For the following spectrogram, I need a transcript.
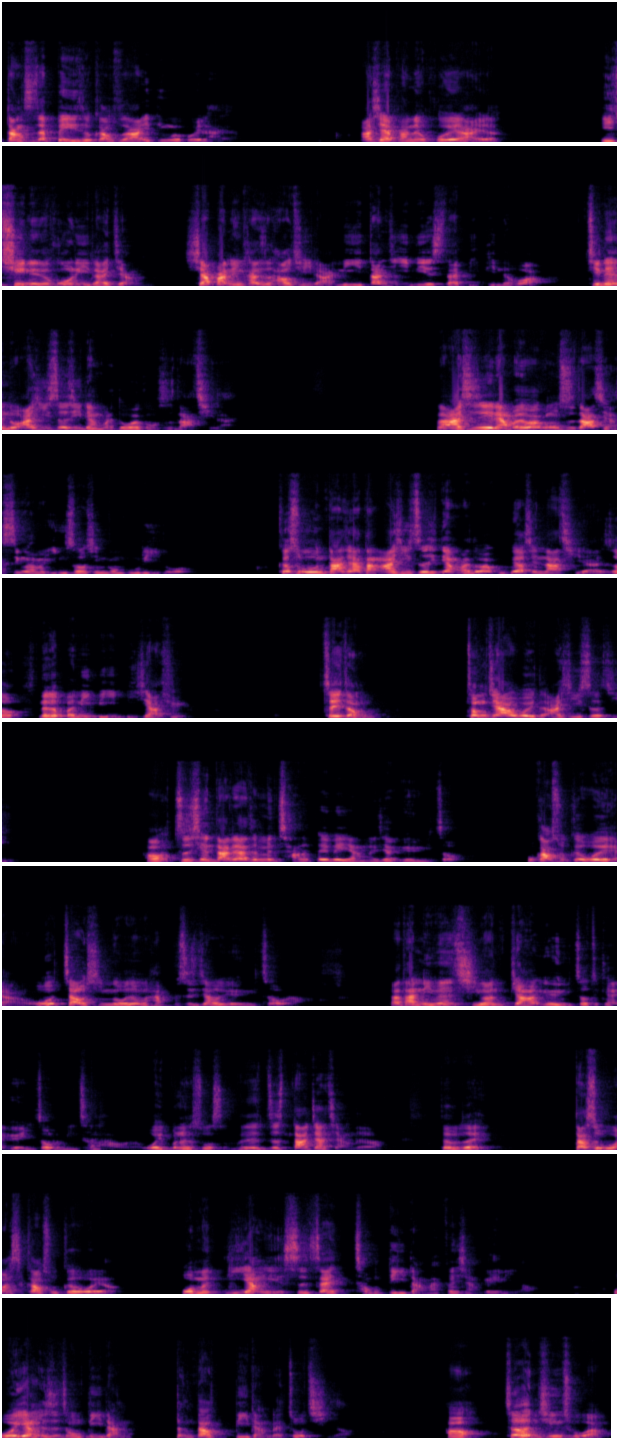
当时在背的时候告诉大家一定会回来啊，啊，现在反而回来了。以去年的获利来讲，下半年开始好起来。你以单季 EPS 来比拼的话，今天很多 IC 设计两百多块公司拉起来。那 IC 设计两百多块公司拉起来，是因为他们营收先公布利多。可是我问大家，当 IC 设计两百多块股票先拉起来的时候，那个本利比一比下去，这种中价位的 IC 设计，哦，之前大家这边炒的沸沸扬扬的叫元宇宙，我告诉各位啊，我在我心里我认为它不是叫做元宇宙了，那它里面喜欢叫元宇宙，就给它元宇宙的名称好了，我也不能说什么，这这是大家讲的，对不对？但是我还是告诉各位哦，我们一样也是在从低档来分享给你哦，我一样也是从低档等到低档来做起哦。好，这很清楚啊。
